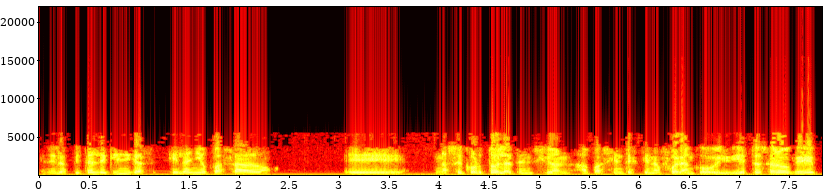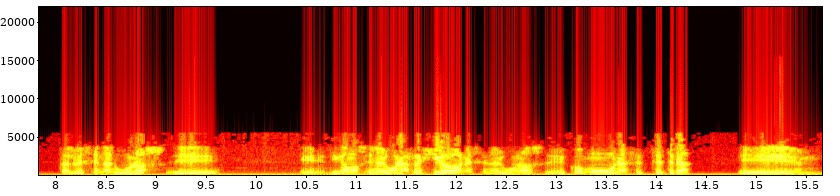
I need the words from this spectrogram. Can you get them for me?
En el hospital de clínicas el año pasado eh, no se cortó la atención a pacientes que no fueran COVID. Y esto es algo que tal vez en algunos, eh, eh, digamos, en algunas regiones, en algunas eh, comunas, etcétera, eh,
